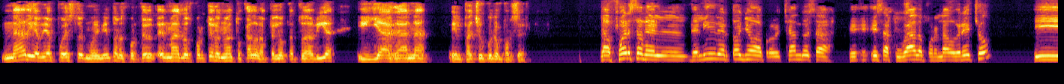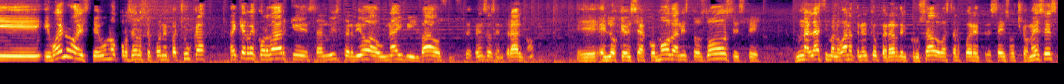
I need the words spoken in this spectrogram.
nadie había puesto en movimiento a los porteros. Es más, los porteros no han tocado la pelota todavía y ya gana el Pachuca 1 por 0. La fuerza del, líder, Toño, aprovechando esa, e, e, esa jugada por el lado derecho. Y, y, bueno, este 1 por 0 se pone Pachuca. Hay que recordar que San Luis perdió a Unai Bilbao, su defensa central, ¿no? Eh, en lo que se acomodan estos dos, este, una lástima, lo van a tener que operar del cruzado, va a estar fuera entre 6, 8 meses.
